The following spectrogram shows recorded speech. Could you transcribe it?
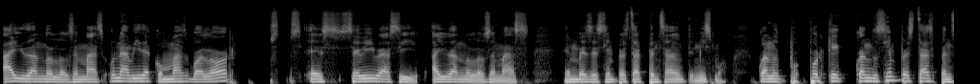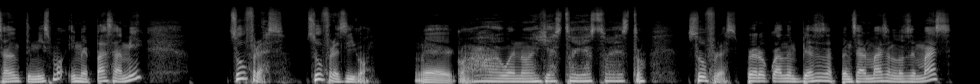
ayudando a los demás. Una vida con más valor pues, es, se vive así, ayudando a los demás, en vez de siempre estar pensando en ti mismo. Cuando, porque cuando siempre estás pensando en ti mismo, y me pasa a mí, sufres, sufres, digo. Eh, ah, bueno, ya estoy, esto, esto. Sufres. Pero cuando empiezas a pensar más en los demás,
